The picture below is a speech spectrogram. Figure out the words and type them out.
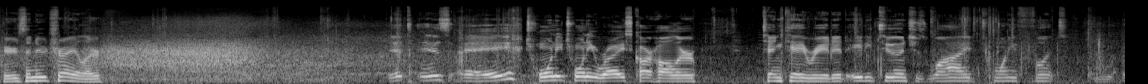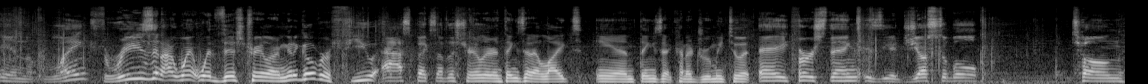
Here's the new trailer. It is a 2020 Rice car hauler, 10K rated, 82 inches wide, 20 foot in length. Reason I went with this trailer, I'm gonna go over a few aspects of this trailer and things that I liked and things that kind of drew me to it. A, first thing is the adjustable tongue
